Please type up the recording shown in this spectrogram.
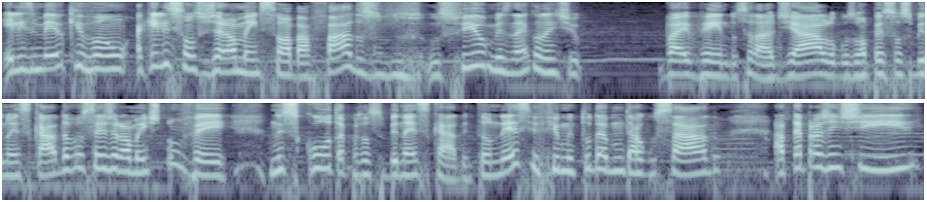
eles meio que vão. Aqueles sons que geralmente são abafados nos, nos filmes, né? Quando a gente vai vendo, sei lá, diálogos, uma pessoa subindo uma escada, você geralmente não vê, não escuta a pessoa subir na escada. Então, nesse filme, tudo é muito aguçado, até pra gente ir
